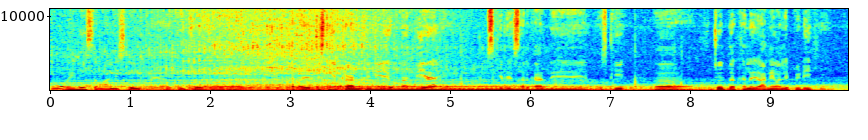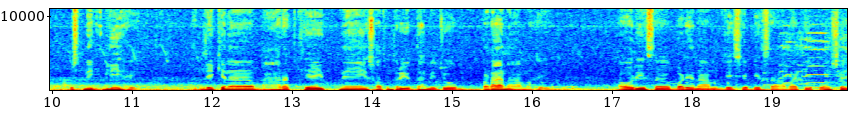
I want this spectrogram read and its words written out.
तो मैंने सवाल इसलिए उठाया कि जो जो जिसने क्रांति में योगदान दिया है उसके लिए सरकार ने उसकी जो दखल है आने वाली पीढ़ी की उसने ली है। लेकिन भारत के इतने स्वतंत्र युद्ध में जो बड़ा नाम है और इस बड़े नाम जैसे बिरसा आबा के पहुँचे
